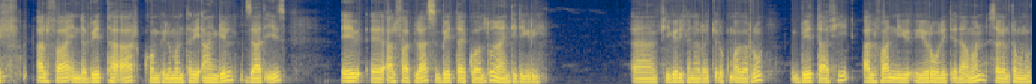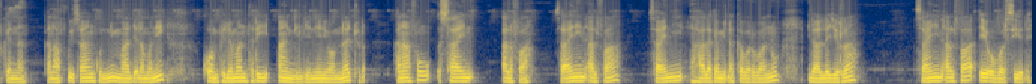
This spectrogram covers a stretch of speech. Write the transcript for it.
If alpha and beta are complementary angle that is a, uh, alpha plus beta equal to 90 degree. Uh, fiigarii kanarra jechuudha akkuma agarru beetaa fi alfaan yeroo walitti ida'aman sagaltama nuuf kennan. Kanaafuu isaan kunniin maal jedhamanii koompilimantarii aangil jennee ni waamna jechuudha. Kanaafuu saayin alfaa saayiniin alfaa saayinii haala kamiin akka barbaannu ilaallee jirra. Saayiniin alfaa A over C jedhe.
